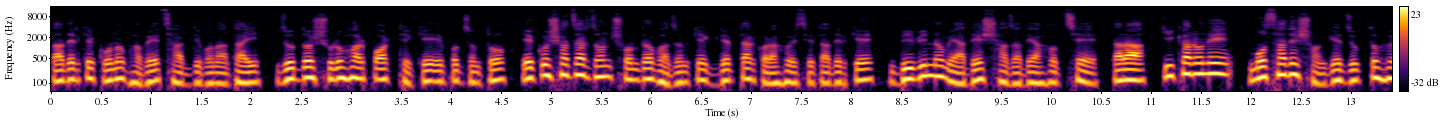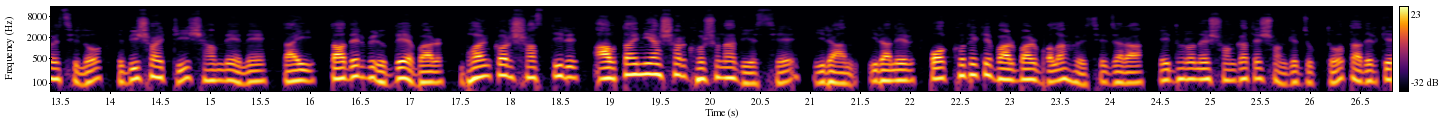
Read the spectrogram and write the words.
তাদেরকে কোনোভাবে ছাড় দিব না। তাই যুদ্ধ শুরু হওয়ার পর থেকে এ পর্যন্ত একুশ হাজার জন সন্দেহভাজনকে গ্রেপ্তার করা হয়েছে। তাদেরকে বিভিন্ন মেয়াদে সাজা দেওয়া হচ্ছে। তারা কি কারণে মোসাদের সঙ্গে যুক্ত হয়েছিল। এ বিষয়টি সামনে এনে তাই তাদের বিরুদ্ধে এবার ভয়ঙ্কর শাস্তির আওতায় নিয়ে আসার ঘোষণা দিয়েছে ইরান। ইরানের পক্ষ থেকে বারবার বলা হয়েছে যারা এই ধরনের সংঘাতের সঙ্গে যুক্ত, তাদেরকে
